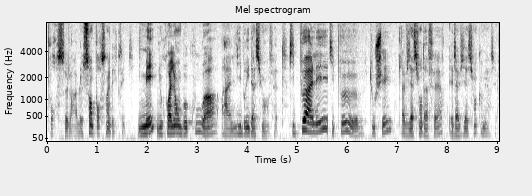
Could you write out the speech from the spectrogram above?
pour cela, le 100% électrique. Mais nous croyons beaucoup à, à l'hybridation, en fait, qui peut aller, qui peut euh, toucher l'aviation d'affaires et l'aviation commerciale.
